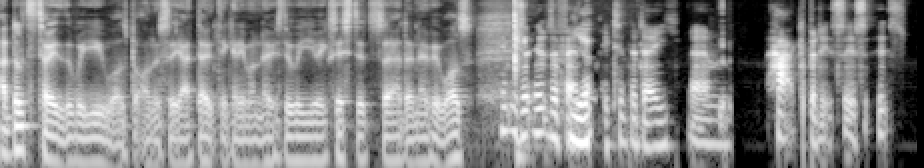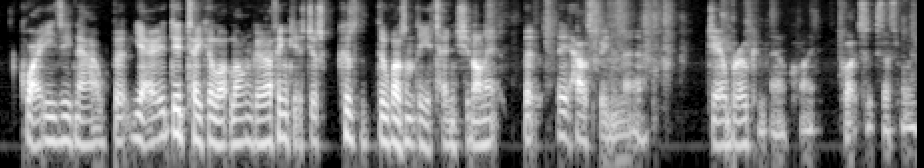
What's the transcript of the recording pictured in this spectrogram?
I'd love to tell you that the Wii U was, but honestly, I don't think anyone knows the Wii U existed, so I don't know if it was. It was a, it was a fairly late in the day um, hack, but it's it's it's quite easy now. But yeah, it did take a lot longer. I think it's just because there wasn't the attention on it, but it has been uh, jailbroken now quite quite successfully.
